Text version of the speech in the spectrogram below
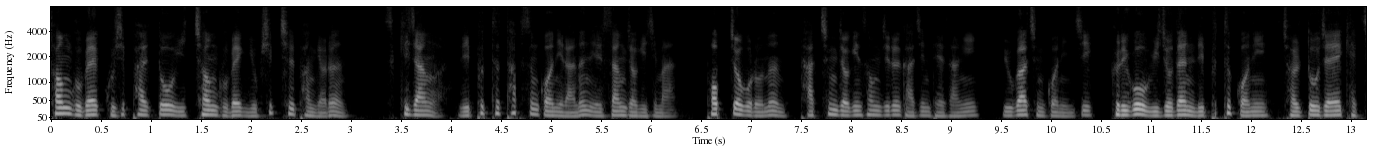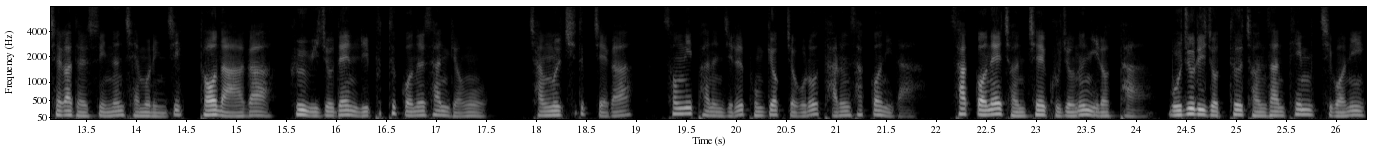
1998도 2967 판결은 스키장 리프트 탑승권이라는 일상적이지만 법적으로는 다층적인 성질을 가진 대상이 유가증권인지 그리고 위조된 리프트권이 절도죄의 객체가 될 수 있는 재물인지 더 나아가 그 위조된 리프트권을 산 경우 작물 취득죄가 성립하는지를 본격적으로 다룬 사건이다. 사건의 전체 구조는 이렇다. 무주리조트 전산팀 직원이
